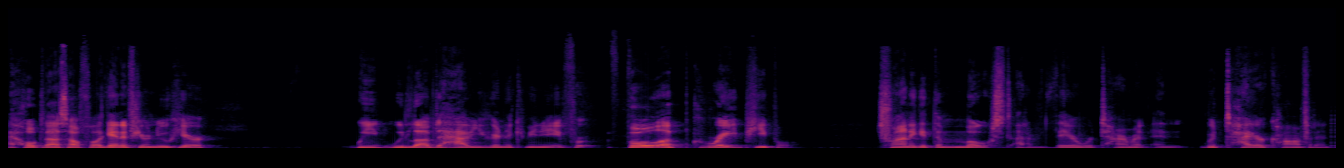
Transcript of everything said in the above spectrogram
I hope that's helpful. Again, if you're new here, we, we'd love to have you here in the community for full of great people trying to get the most out of their retirement and retire confident.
